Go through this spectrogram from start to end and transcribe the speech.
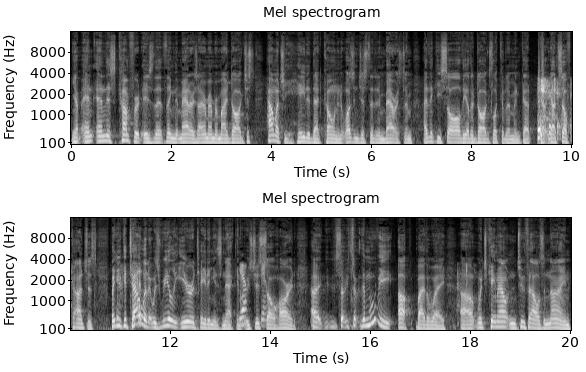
Yep, and and this comfort is the thing that matters. I remember my dog just how much he hated that cone, and it wasn't just that it embarrassed him. I think he saw all the other dogs look at him and got got, self conscious. But you could tell that it was really irritating his neck, and Yeah, it was just yeah. so hard. Uh, so, so the movie Up, by the way, uh, which came out in 2009,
